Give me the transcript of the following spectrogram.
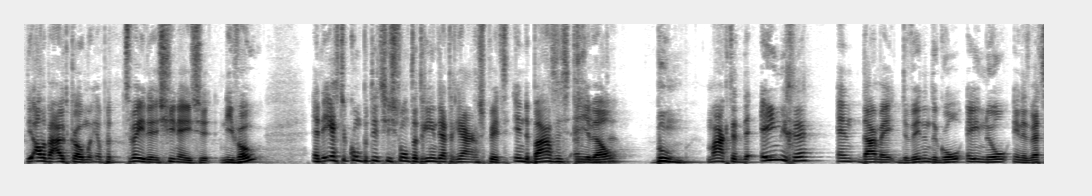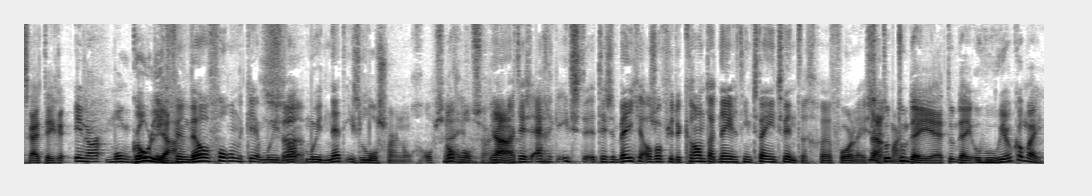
Die allebei uitkomen op het tweede Chinese niveau. En de eerste competitie stond de 33-jarige spits in de basis. En jawel, boom, maakte de enige en daarmee de winnende goal 1-0 in het wedstrijd tegen Inner Mongolia. Ik vind wel, volgende keer moet je, het wel- moet je het net iets losser nog opschrijven. Nog losser. Ja. Ja, het is eigenlijk iets, het is een beetje alsof je de krant uit 1922 eh, voorleest. Nou, zeg toen, maar. toen, deed, eh, toen deed Oeboeri ook al mee.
